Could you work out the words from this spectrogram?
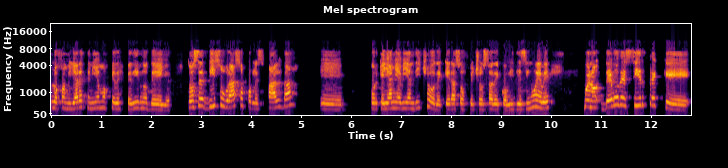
los familiares teníamos que despedirnos de ellos. Entonces di su brazo por la espalda eh, porque ya me habían dicho de que era sospechosa de COVID-19. Bueno, debo decirte que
